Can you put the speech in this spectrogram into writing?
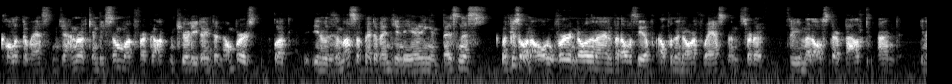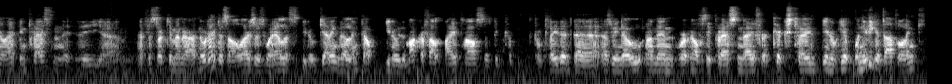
call it the west in general, can be somewhat forgotten purely down to numbers. But you know, there's a massive bit of engineering and business. Well, it goes on all over Northern Ireland, but obviously up, up in the northwest and sort of through Mid Ulster belt and. You know, I've been pressing the, the um, infrastructure minister, no doubt as others as well as you know getting the link up. You know, the Magherafelt bypass has been completed, uh, as we know, and then we're obviously pressing now for Cookstown. You know, we need to get that link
